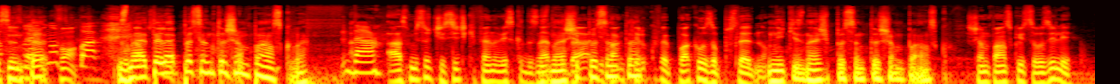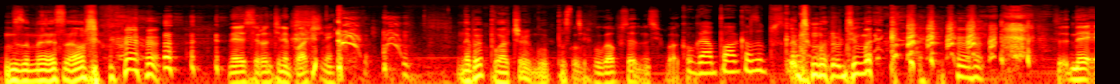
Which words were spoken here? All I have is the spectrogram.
Песента-? Знаете ли песента Шампанско, бе? Да. Аз мисля, че всички фенове искат да знаят Знаеш ли кога Иван песента? Кирков е плакал за последно. Ники, знаеш песента Шампанско? Шампанско и сълзи ли? За мен е само Не, сериозно ти не плачеш ли? Не бе, плача, глупости. Кога последно си плакал? Кога плака за последно? Като ме роди майка. Не,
